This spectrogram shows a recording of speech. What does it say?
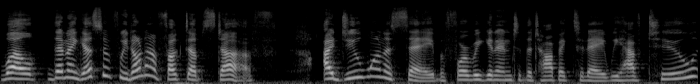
Well, then I guess if we don't have fucked up stuff, I do want to say before we get into the topic today, we have two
